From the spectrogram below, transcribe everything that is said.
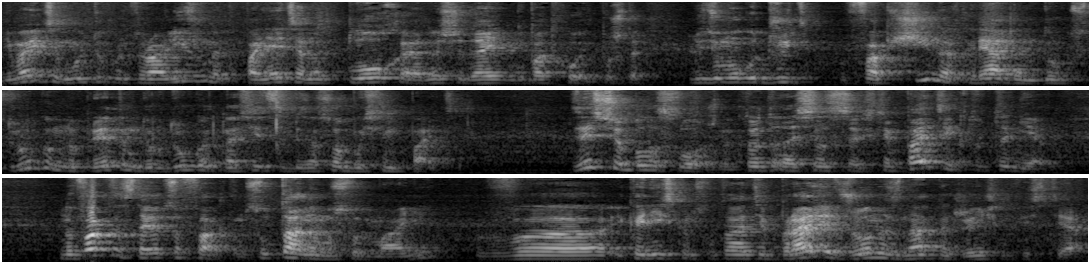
понимаете, мультикультурализм это понятие, оно плохое, оно сюда не подходит. Потому что люди могут жить в общинах рядом друг с другом, но при этом друг к другу относиться без особой симпатии. Здесь все было сложно. Кто-то относился к симпатии, кто-то нет. Но факт остается фактом. Султаны-мусульмане в Иконийском султанате брали в жены знатных женщин-христиан.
